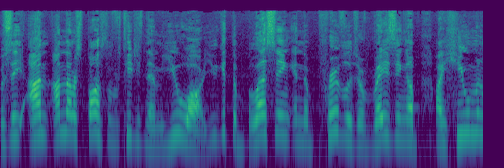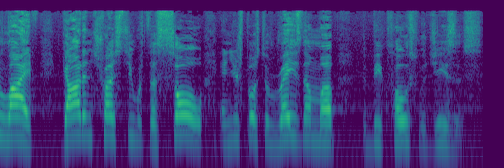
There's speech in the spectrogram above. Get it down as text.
But see, I'm, I'm not responsible for teaching them. You are. You get the blessing and the privilege of raising up a human life. God entrusts you with a soul, and you're supposed to raise them up to be close with Jesus.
